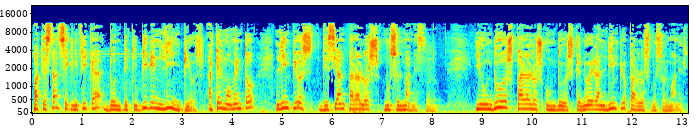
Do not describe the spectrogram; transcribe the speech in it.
Pakistán significa donde que viven limpios. Aquel momento limpios decían para los musulmanes. Y hindúes para los hindúes, que no eran limpios para los musulmanes.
